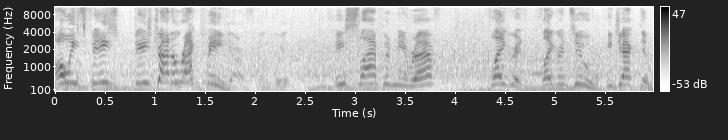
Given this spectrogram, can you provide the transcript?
Oh, he's, he's, he's trying to wreck me. He's slapping me, ref. Flagrant. Flagrant 2. Eject him.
